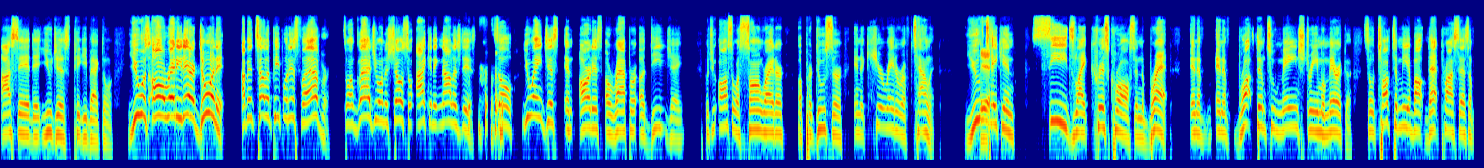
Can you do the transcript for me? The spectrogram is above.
I said that you just piggybacked on. You was already there doing it. I've been telling people this forever. So I'm glad you're on the show so I can acknowledge this. so you ain't just an artist, a rapper, a DJ, but you also a songwriter, a producer, and a curator of talent. You've yeah. taken seeds like Kris Kross and Da Brat and have and have brought them to mainstream America. So talk to me about that process of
